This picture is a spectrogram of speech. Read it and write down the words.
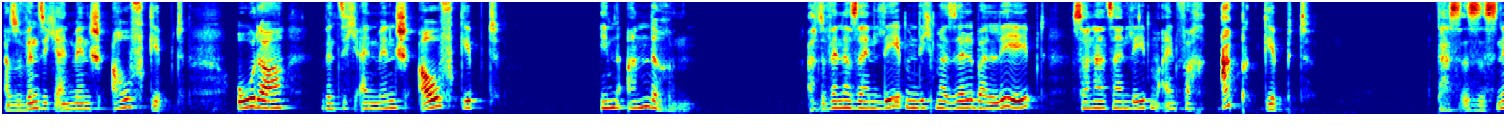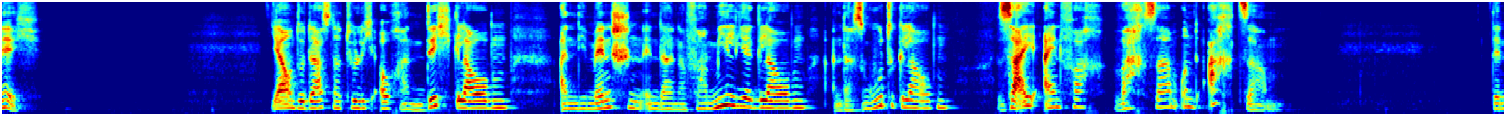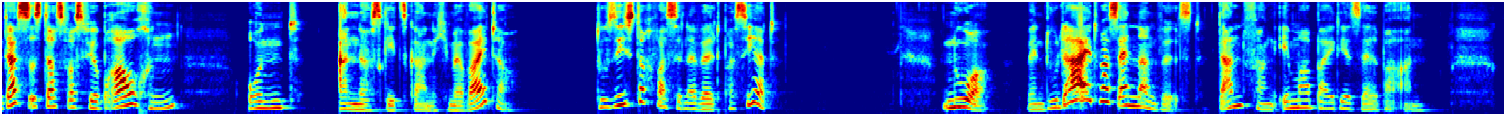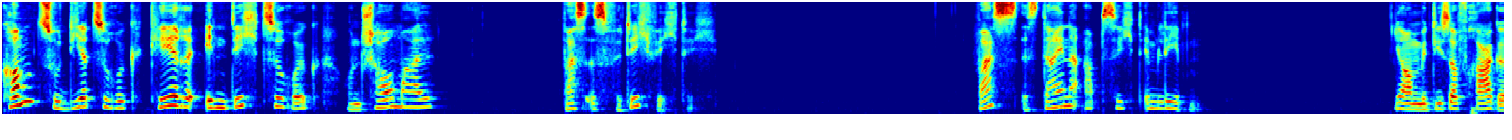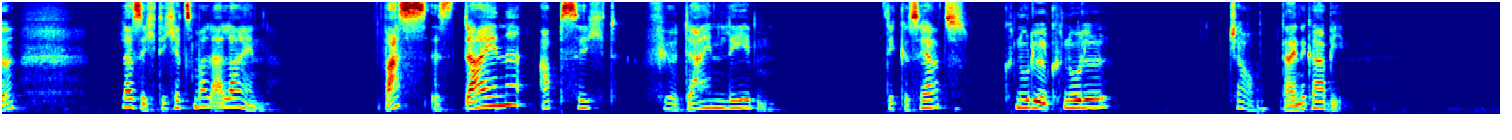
Also wenn sich ein Mensch aufgibt oder wenn sich ein Mensch aufgibt in anderen. Also wenn er sein Leben nicht mehr selber lebt, sondern sein Leben einfach abgibt. Das ist es nicht. Ja, und du darfst natürlich auch an dich glauben, an die Menschen in deiner Familie glauben, an das Gute glauben. Sei einfach wachsam und achtsam. Denn das ist das, was wir brauchen und anders geht's gar nicht mehr weiter. Du siehst doch, was in der Welt passiert. Nur, wenn du da etwas ändern willst, dann fang immer bei dir selber an. Komm zu dir zurück, kehre in dich zurück und schau mal, was ist für dich wichtig? Was ist deine Absicht im Leben? Ja, und mit dieser Frage lasse ich dich jetzt mal allein. Was ist deine Absicht für dein Leben? Dickes Herz, Knuddel, Knuddel. Ciao, deine Gabi.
